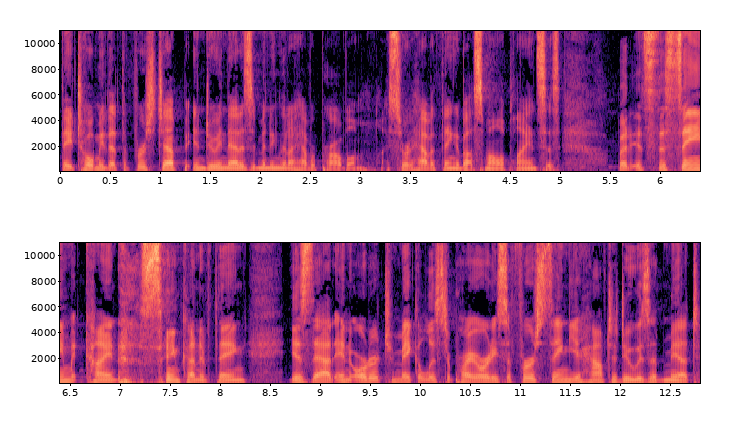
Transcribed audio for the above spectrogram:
They told me that the first step in doing that is admitting that I have a problem. I sort of have a thing about small appliances. But it's the same kind same kind of thing is that in order to make a list of priorities, the first thing you have to do is admit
